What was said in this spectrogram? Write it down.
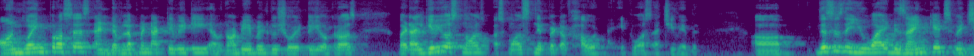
ongoing process and development activity, I will not be able to show it to you across, but I'll give you a small a small snippet of how it was achievable. this is the UI design kits which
